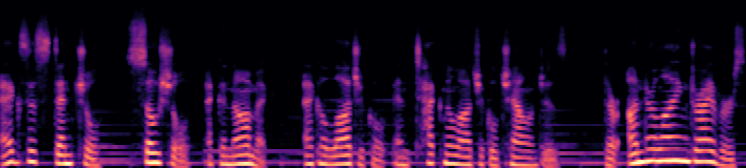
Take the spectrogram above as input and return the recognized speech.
existential, social, economic, ecological, and technological challenges, their underlying drivers,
